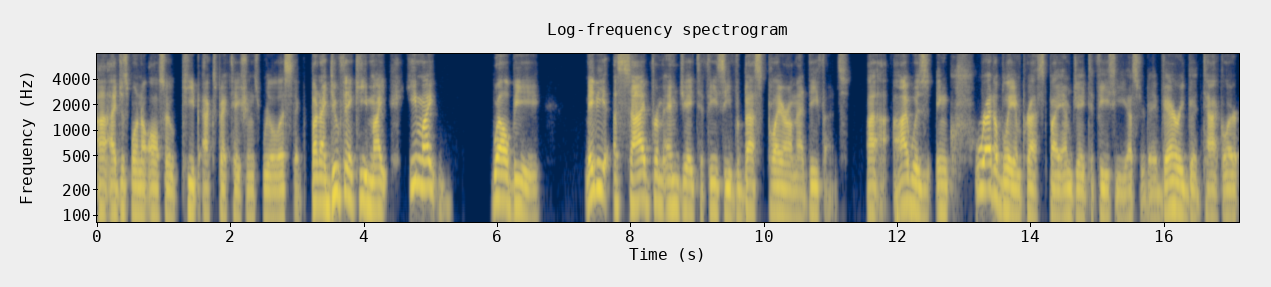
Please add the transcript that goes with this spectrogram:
I just want to also keep expectations realistic. But I do think he might he might well be maybe aside from MJ Tafisi, the best player on that defense. I, I was incredibly impressed by MJ Tafisi yesterday. Very good tackler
